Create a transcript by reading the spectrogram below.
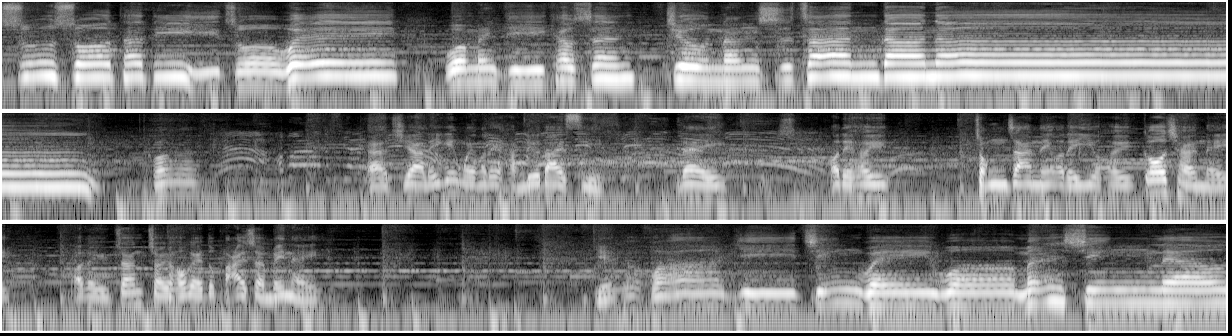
诉说他的作为，我们一靠神就能施展大能。诶，主啊，你已经为我哋行了大事，你，我哋去重赞你，我哋要去歌唱你，我哋将最好嘅都摆上俾你。耶和华已经为我们行了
